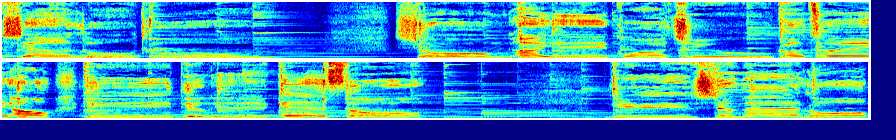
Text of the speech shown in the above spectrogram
写路途，相爱的歌唱到最后一定会结束。人生的路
